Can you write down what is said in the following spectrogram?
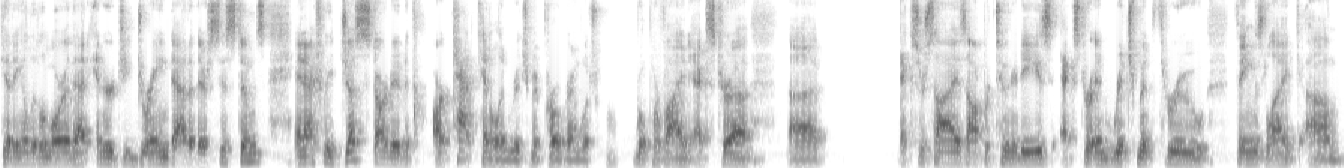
getting a little more of that energy drained out of their systems, and actually just started our cat kennel enrichment program, which will provide extra uh, exercise opportunities, extra enrichment through things like, um,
